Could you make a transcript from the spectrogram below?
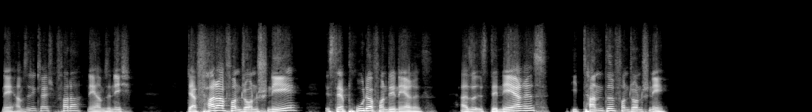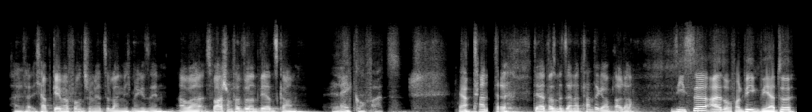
Nee, haben sie den gleichen Vater? Nee, haben sie nicht. Der Vater von Jon Schnee ist der Bruder von Daenerys. Also ist Daenerys die Tante von Jon Schnee. Alter, ich habe Game of Thrones schon wieder zu lange nicht mehr gesehen. Aber es war schon verwirrend, während es kam. Leckofatz. Ja. Die Tante. Der hat was mit seiner Tante gehabt, Alter. Siehste, also von wegen Werte.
